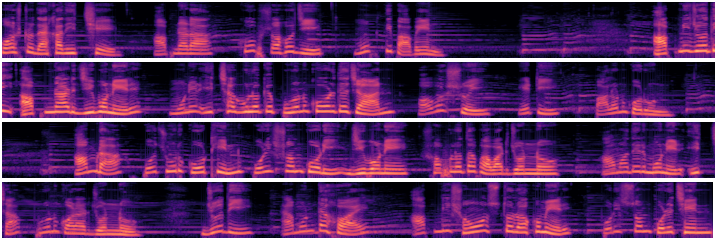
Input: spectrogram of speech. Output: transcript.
কষ্ট দেখা দিচ্ছে, আপনারা খুব সহজেই মুক্তি পাবেন। আপনি যদি আপনার জীবনের মনের ইচ্ছাগুলোকে পূরণ করতে চান, অবশ্যই এটি পালন করুন। আমরা প্রচুর কঠিন পরিশ্রম করি জীবনে সফলতা পাওয়ার জন্য, আমাদের মনের ইচ্ছা পূরণ করার জন্য। যদি এমনটা হয়, আপনি সমস্ত রকমের পরিশ্রম করেছেন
